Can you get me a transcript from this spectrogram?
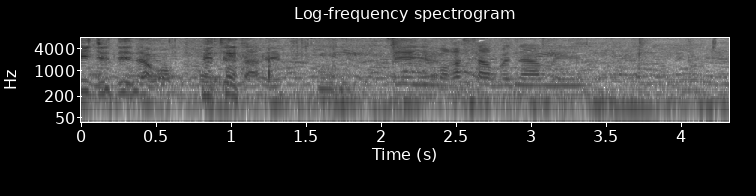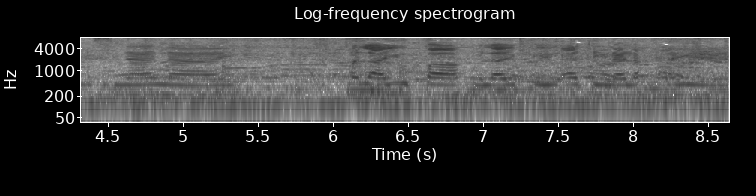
Nag-video din ako. Video tayo. Ayan yung makasama namin. Si nanay. Malayo pa. Malayo pa yung ating lalakayin.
